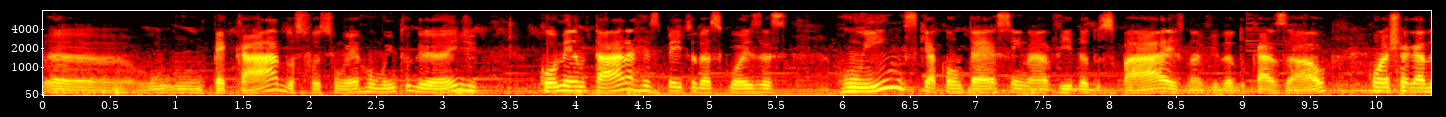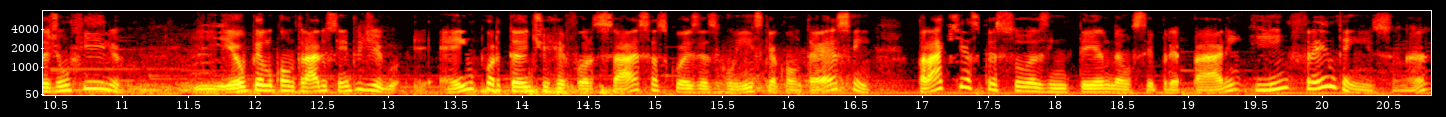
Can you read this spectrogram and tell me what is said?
uh, um, um, pecado, se fosse um erro muito grande, comentar a respeito das coisas ruins que acontecem na vida dos pais, na vida do casal, com a chegada de um filho. E eu, pelo contrário, sempre digo: é importante reforçar essas coisas ruins que acontecem para que as pessoas entendam, se preparem e enfrentem isso, né?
